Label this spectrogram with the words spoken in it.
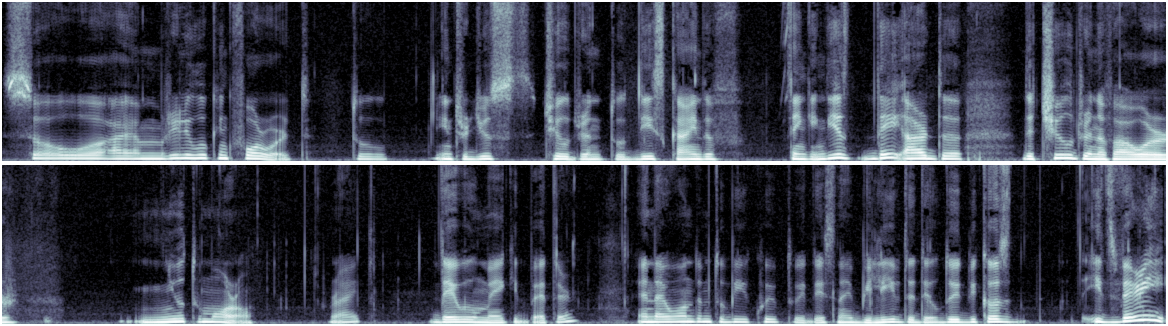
So uh, I am really looking forward to introduce children to this kind of thinking. These they are the the children of our new tomorrow, right? They will make it better, and I want them to be equipped with this, and I believe that they'll do it because it's very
